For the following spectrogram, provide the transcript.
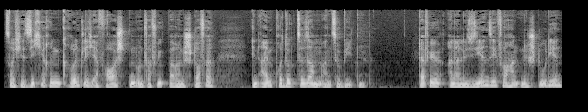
solche sicheren, gründlich erforschten und verfügbaren Stoffe in einem Produkt zusammen anzubieten. Dafür analysieren sie vorhandene Studien,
